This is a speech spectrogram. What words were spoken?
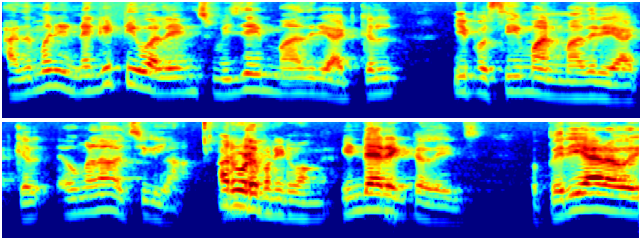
அது மாதிரி நெகட்டிவ் அலையன்ஸ் விஜய் மாதிரி ஆட்கள் இப்போ சீமான் மாதிரி ஆட்கள் இவங்கெல்லாம் வச்சுக்கலாம். அறுவடை பண்ணிடுவாங்க. இன்டைரக்ட் அலையன்ஸ் இப்போ பெரியார் அவர்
